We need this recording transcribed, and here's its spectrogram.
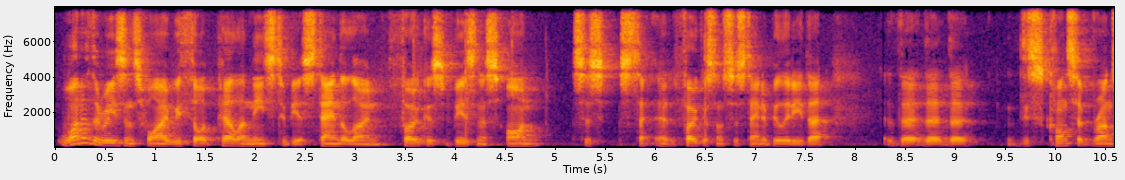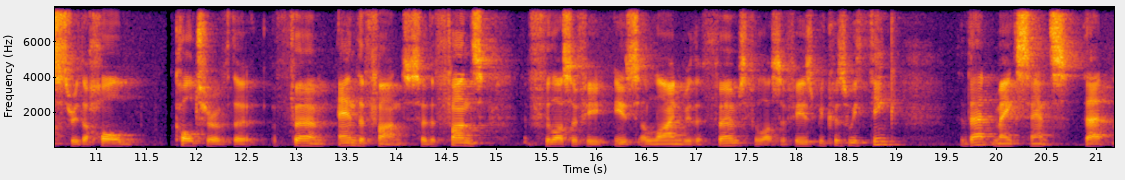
One of the reasons why we thought Pella needs to be a standalone focused business on uh, focused on sustainability that the, the, the this concept runs through the whole culture of the firm and the fund. So the fund's philosophy is aligned with the firm's philosophy is because we think that makes sense that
